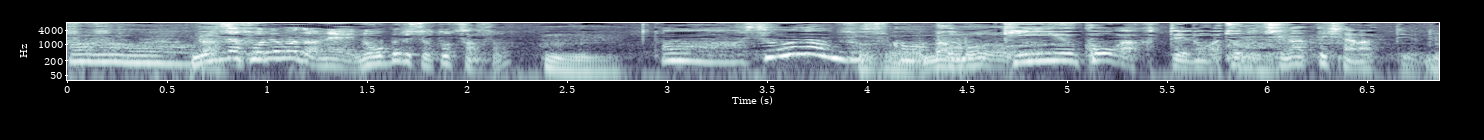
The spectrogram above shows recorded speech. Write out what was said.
ら。みんなそれまではねノーベル賞取ってたんですよ。ああそうなんですか。金融工学っていうのがちょっと違ってきたなっていう。ね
